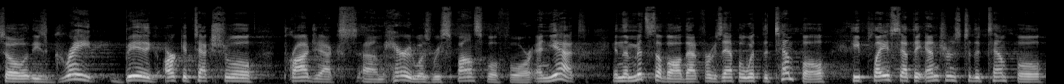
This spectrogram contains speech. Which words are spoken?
So, these great, big architectural projects um, Herod was responsible for. And yet, in the midst of all that, for example, with the temple, he placed at the entrance to the temple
